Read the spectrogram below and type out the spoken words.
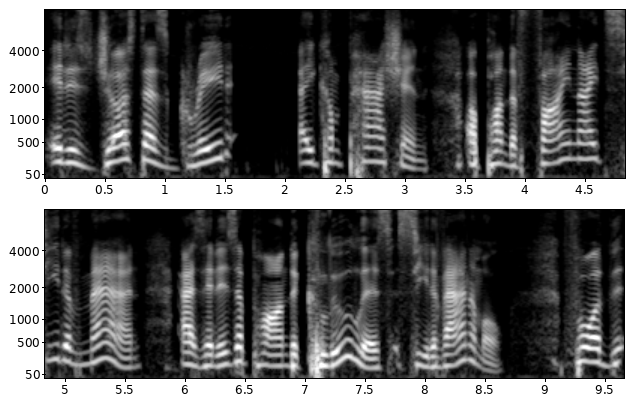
it is just as great a compassion upon the finite seed of man as it is upon the clueless seed of animal. For the,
